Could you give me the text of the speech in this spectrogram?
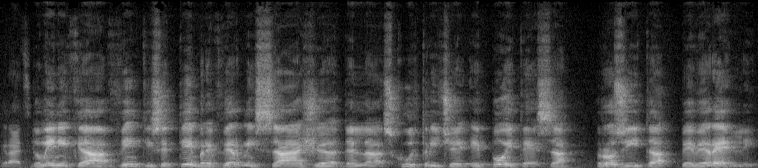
Grazie. Domenica 20 settembre vernissage della scultrice e poetessa Rosita Peverelli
